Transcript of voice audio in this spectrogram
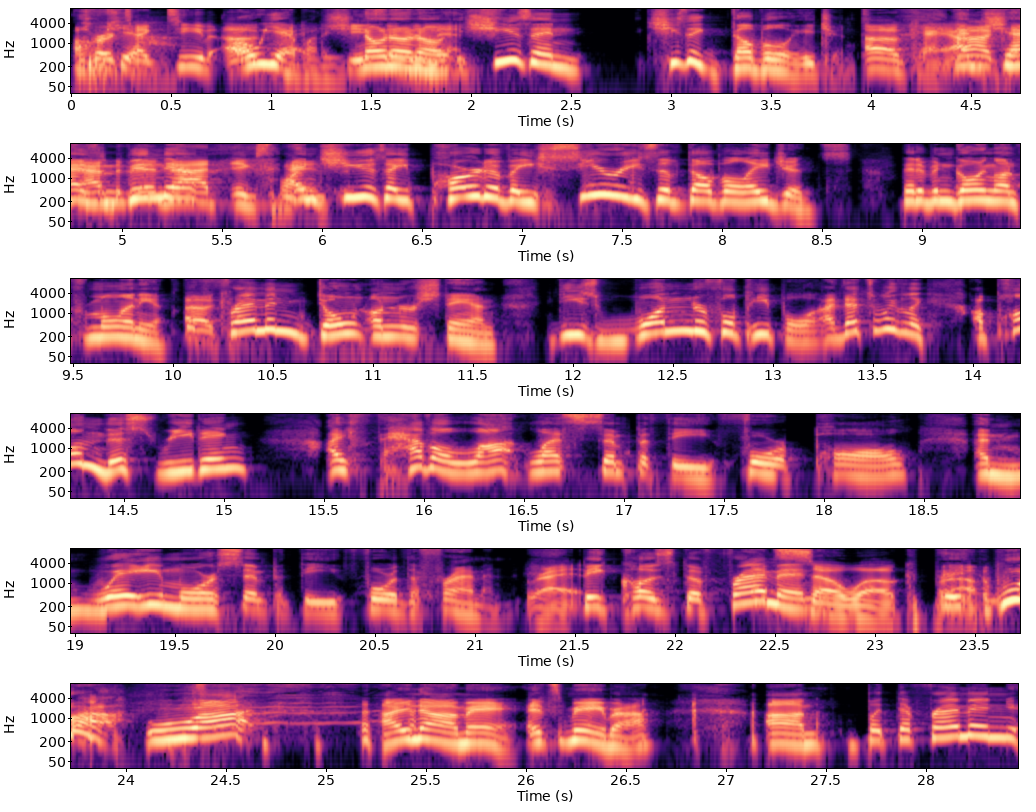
Oh, yeah. Protectiva? Oh yeah, buddy. she's no, no, no. She's in. She's a double agent. Okay, and okay. she has and been there, that explains and she is a part of a series of double agents that have been going on for millennia. The Okay. Fremen don't understand these wonderful people. That's why, like, upon this reading, I have a lot less sympathy for Paul and way more sympathy for the Fremen. Right. Because the Fremen. That's so woke, bro. What? What? I know, man. It's me, bro. Um, but the Fremen,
